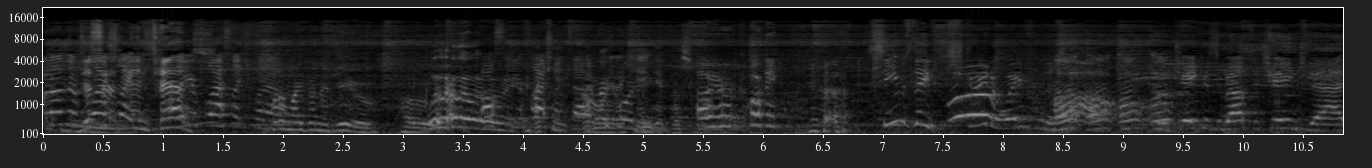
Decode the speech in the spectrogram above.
This is your intense. flashlights went What am I gonna do? Wait, wait, wait, wait, wait. your wait. flashlights Oh out. wait, I can't get this Oh, one. you're recording. Seems they've strayed away from the Oh, top. oh, oh, So Jake is about to change that.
